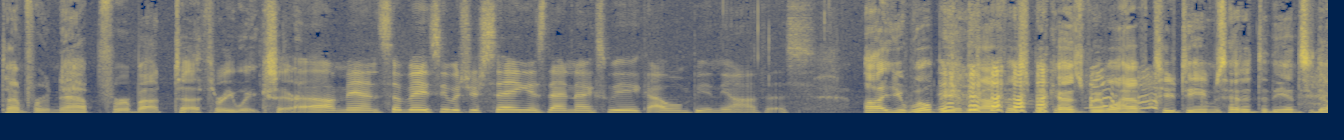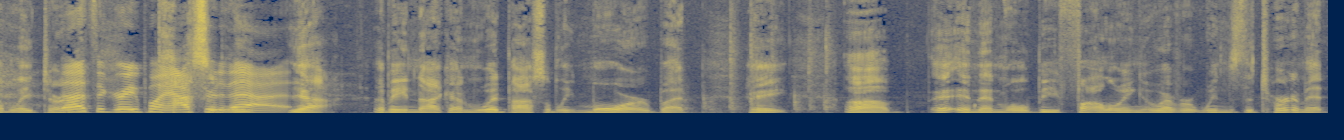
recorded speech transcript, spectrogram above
time for a nap for about uh, three weeks there. Oh man! So basically, what you're saying is that next week I won't be in the office. Uh, you will be in the office because we will have two teams headed to the NCAA tournament. That's a great point. Possibly, after that, yeah. I mean, knock on wood, possibly more, but hey, uh, and then we'll be following whoever wins the tournament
